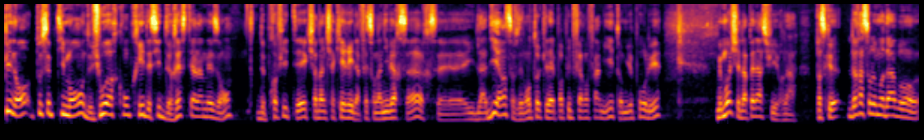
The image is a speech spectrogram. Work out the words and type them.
Puis non, tout ce petit monde, joueurs compris, décide de rester à la maison, de profiter. Xherdan Shakiri, il a fait son anniversaire, il l'a dit, hein, ça faisait longtemps qu'il n'avait pas pu le faire en famille, tant mieux pour lui. Mais moi, j'ai de la peine à suivre là. Parce que le rassemblement d'avant,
